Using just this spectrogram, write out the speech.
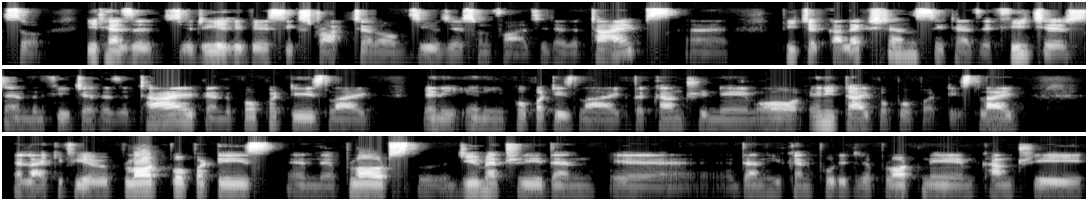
So it has a really basic structure of GeoJSON files. It has the types, uh, feature collections, it has the features, and then feature has a type, and the properties like any any properties like the country name or any type of properties like like if you have plot properties and the plots geometry, then uh, then you can put it in the plot name, country,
